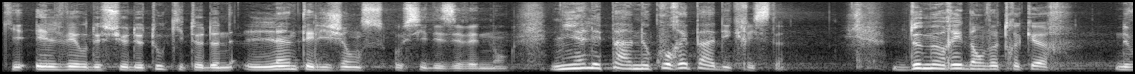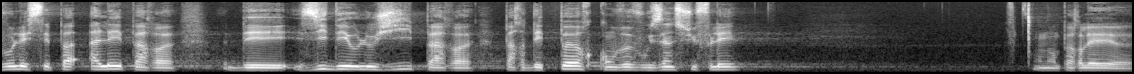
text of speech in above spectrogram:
qui est élevée au-dessus de tout, qui te donne l'intelligence aussi des événements. N'y allez pas, ne courez pas, dit Christ. Demeurez dans votre cœur. Ne vous laissez pas aller par euh, des idéologies, par, euh, par des peurs qu'on veut vous insuffler. On en parlait euh,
